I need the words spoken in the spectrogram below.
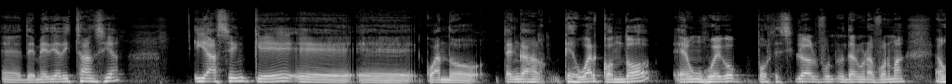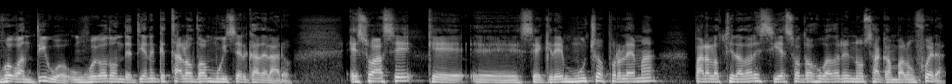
eh, de media distancia y hacen que eh, eh, cuando tengas que jugar con dos, es un juego, por decirlo de alguna forma, es un juego antiguo, un juego donde tienen que estar los dos muy cerca del aro. Eso hace que se creen muchos problemas para los tiradores si esos dos jugadores no sacan balón fuera.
